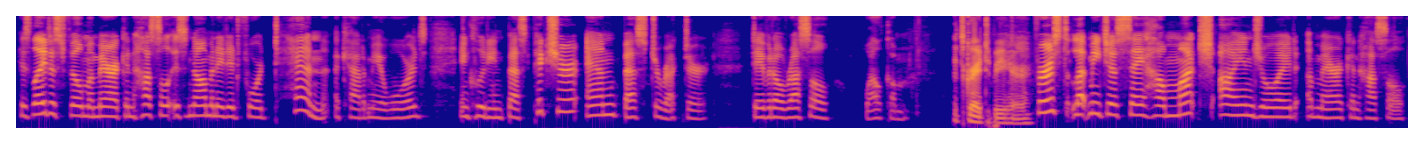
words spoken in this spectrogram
His latest film, American Hustle, is nominated for 10 Academy Awards, including Best Picture and Best Director. David O. Russell, welcome. It's great to be here. First, let me just say how much I enjoyed American Hustle.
